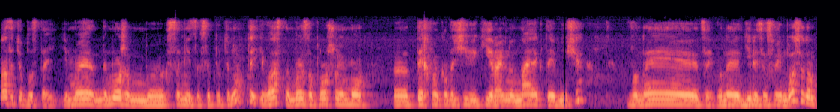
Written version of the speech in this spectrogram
12 областей, і ми не можемо е, самі це все потягнути. І, власне, ми запрошуємо е, тих викладачів, які реально найактивніші. Вони цей вони діляться своїм досвідом,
